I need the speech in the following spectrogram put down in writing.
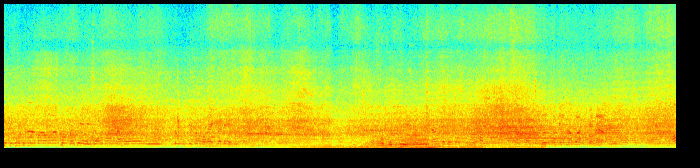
Lite lite närmare har han kommit Eriksson, men är långt ifrån att räcka till. Och precis när vi kan använda de stora sammanspurten innan backen här. Ja,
